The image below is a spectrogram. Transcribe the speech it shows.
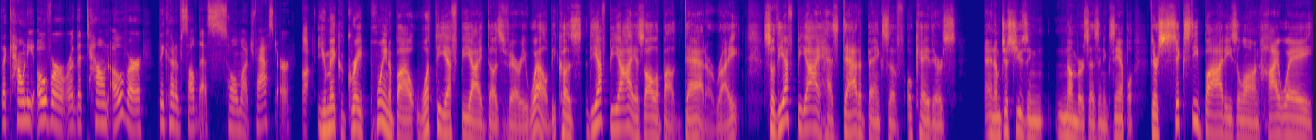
the county over or the town over, they could have solved that so much faster. Uh, you make a great point about what the FBI does very well because the FBI is all about data, right? So the FBI has data banks of, okay, there's and I'm just using numbers as an example. There's 60 bodies along Highway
